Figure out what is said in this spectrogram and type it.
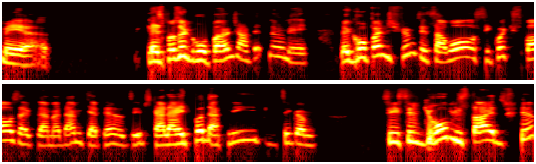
Mais, mais c'est pas ça le gros punch, en fait, là, mais le gros punch du film, c'est de savoir c'est quoi qui se passe avec la madame qui appelle, parce qu'elle n'arrête pas d'appeler, puis tu sais, comme. C'est le gros mystère du film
